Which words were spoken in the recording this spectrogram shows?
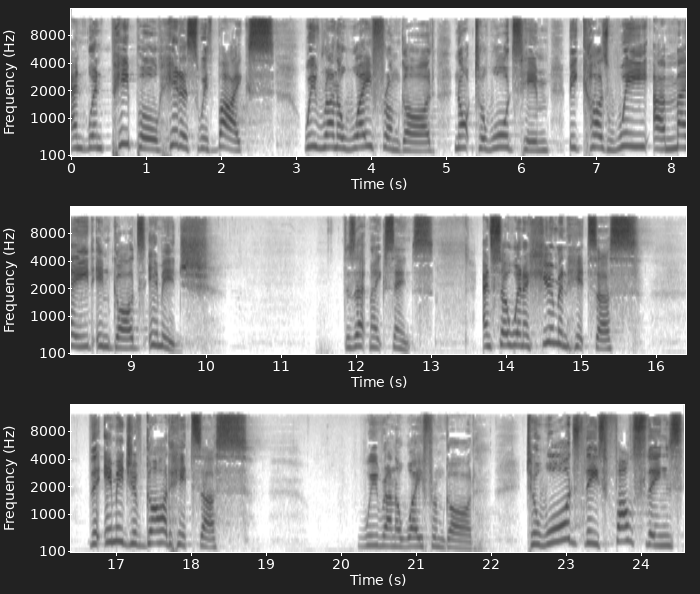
And when people hit us with bikes, we run away from God, not towards Him, because we are made in God's image. Does that make sense? And so when a human hits us, the image of God hits us, we run away from God towards these false things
